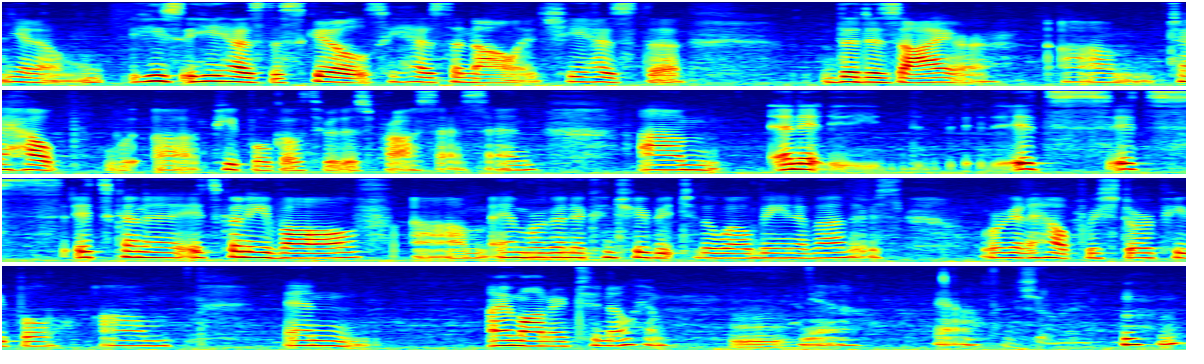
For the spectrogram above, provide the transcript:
You know, he's, he has the skills, he has the knowledge, he has the, the desire um, to help uh, people go through this process, and um, and it it's it's it's gonna it's gonna evolve, um, and we're going to contribute to the well-being of others. We're going to help restore people, um, and I'm honored to know him. Yeah, yeah, Thanks, man.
